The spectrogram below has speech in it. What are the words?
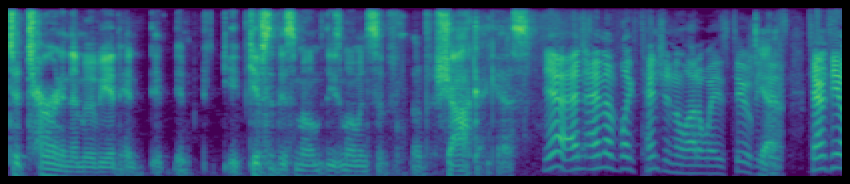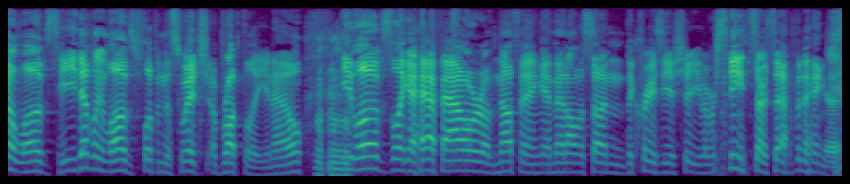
to turn in the movie. It it, it, it gives it this moment these moments of, of shock, I guess. Yeah, and, and of like tension in a lot of ways too, because yeah. Tarantino loves he definitely loves flipping the switch abruptly. You know, mm-hmm. he loves like a half hour of nothing, and then all of a sudden the craziest shit you've ever seen starts happening, yeah.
